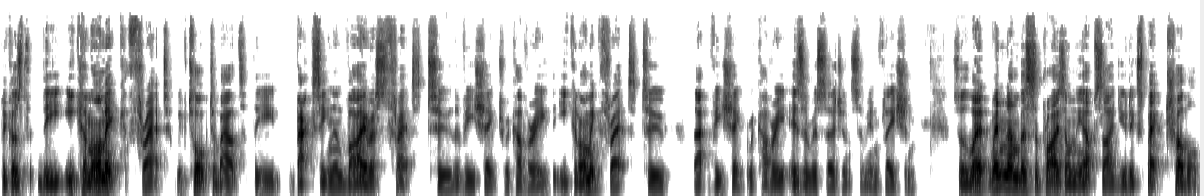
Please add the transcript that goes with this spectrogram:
Because the economic threat, we've talked about the vaccine and virus threat to the V shaped recovery. The economic threat to that V shaped recovery is a resurgence of inflation. So when numbers surprise on the upside, you'd expect trouble.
